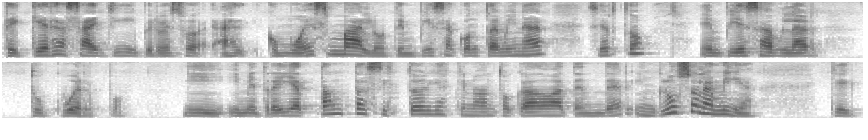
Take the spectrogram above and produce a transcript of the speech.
te, quedas allí, pero eso ah, como es malo, te empieza a contaminar, ¿cierto? Empieza a hablar tu cuerpo. Y, y, me traía tantas historias que nos han tocado atender, incluso la mía, que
